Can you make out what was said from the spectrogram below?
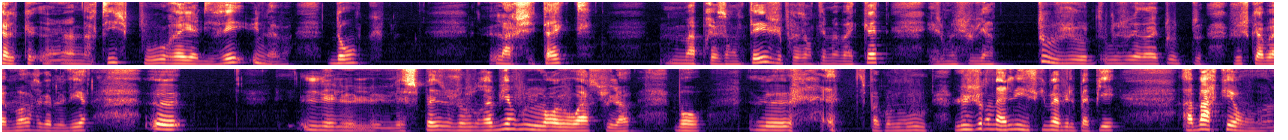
un artiste pour réaliser une œuvre. Donc, l'architecte m'a présenté, j'ai présenté ma maquette, et je me souviens toujours, je me souviendrai tout, jusqu'à ma mort, c'est le dire, euh, l'espèce, je voudrais bien vous le revoir celui-là. Bon, le, c'est pas comme vous, le journaliste qui m'avait le papier a marqué en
